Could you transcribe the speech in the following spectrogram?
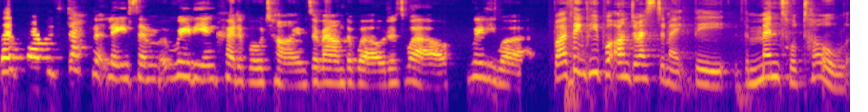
there, there was definitely some really incredible times around the world as well. Really were. But I think people underestimate the the mental toll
